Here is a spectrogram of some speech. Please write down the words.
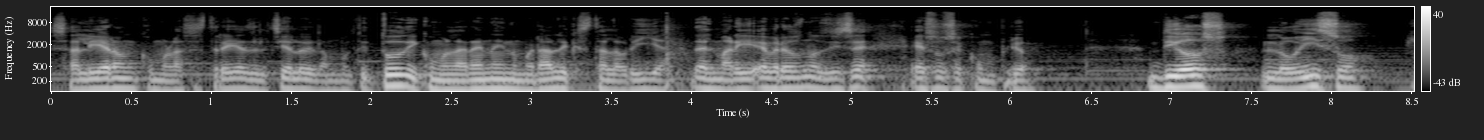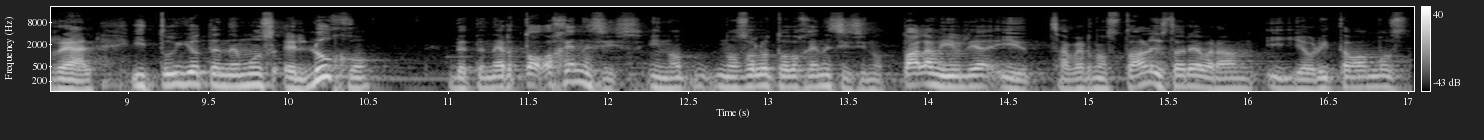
salieron como las estrellas del cielo y la multitud y como la arena innumerable que está a la orilla del mar. Hebreos nos dice, eso se cumplió. Dios lo hizo real. Y tú y yo tenemos el lujo de tener todo Génesis. Y no, no solo todo Génesis, sino toda la Biblia y sabernos toda la historia de Abraham. Y ahorita vamos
